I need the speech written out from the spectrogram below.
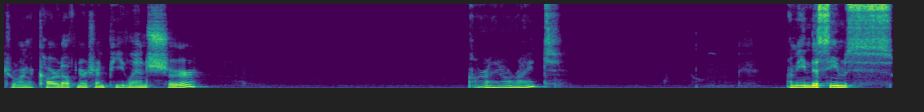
Drawing a card off Nurturing Peatland, sure. All right, all right. I mean, this seems...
